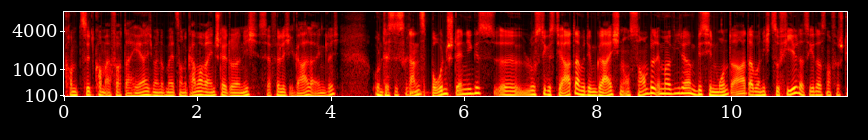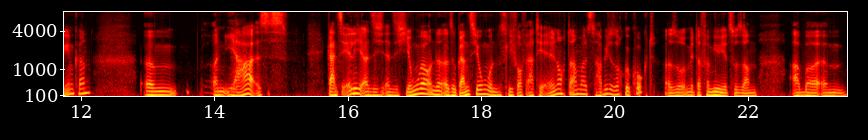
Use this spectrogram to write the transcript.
kommt Sitcom einfach daher. Ich meine, ob man jetzt noch eine Kamera hinstellt oder nicht, ist ja völlig egal eigentlich. Und das ist ganz bodenständiges, äh, lustiges Theater mit dem gleichen Ensemble immer wieder. Ein bisschen Mundart, aber nicht zu viel, dass jeder es noch verstehen kann. Ähm, und ja, es ist ganz ehrlich, als ich, als ich jung war, und also ganz jung und es lief auf RTL noch damals, habe ich das auch geguckt. Also mit der Familie zusammen. Aber ähm,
